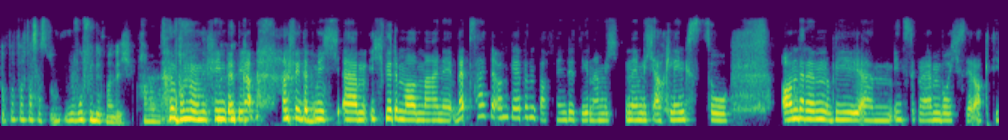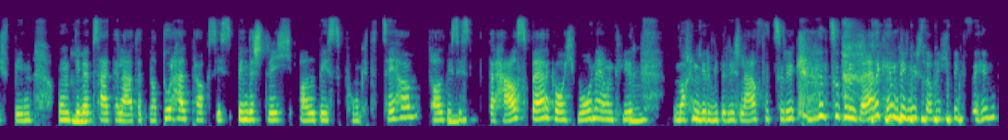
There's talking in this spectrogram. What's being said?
was, was hast du, wo, wo findet man dich? wo man mich findet, ja. Man findet mich, ähm, ich würde mal meine Webseite angeben, da findet ihr nämlich, nämlich auch Links zu anderen wie ähm, Instagram, wo ich sehr aktiv bin. Und mhm. die Webseite lautet naturheilpraxis-albis.ch. Albis mhm. ist der Hausberg, wo ich wohne und hier mhm. Machen wir wieder die Schlaufe zurück zu den Bergen, die mir so wichtig sind.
